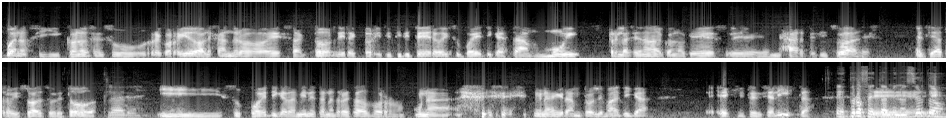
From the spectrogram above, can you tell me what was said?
bueno, si conocen su recorrido, Alejandro es actor, director y titiritero y su poética está muy relacionada con lo que es eh, las artes visuales, el teatro visual sobre todo Claro. y sus poéticas también están atravesadas por una, una gran problemática existencialista. Es profe también, ¿no es Eh, cierto?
